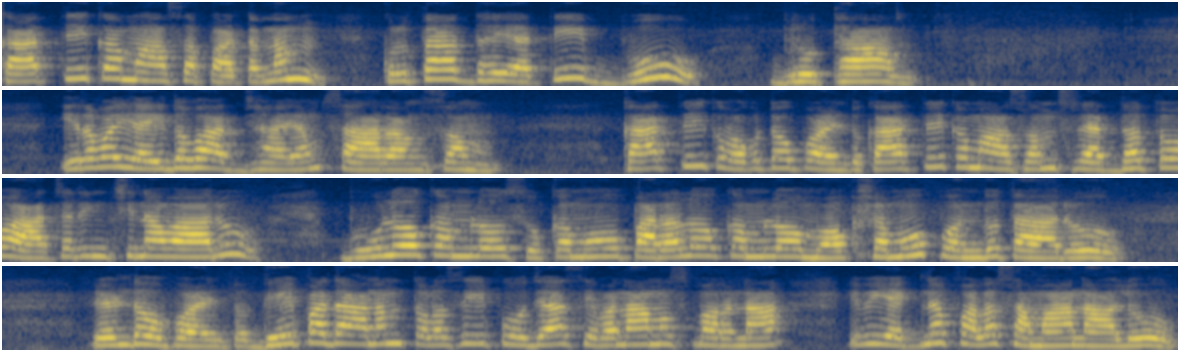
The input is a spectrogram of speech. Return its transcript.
కార్తీక మాస పఠనం కృతార్థయతి భూ భృతాం. ఇరవై ఐదవ అధ్యాయం సారాంశం. కార్తీక ఒకటో పాయింట్. కార్తీక మాసం శ్రద్ధతో ఆచరించిన వారు భూలోకంలో సుఖము పరలోకంలో మోక్షము పొందుతారు. రెండవ పాయింట్. దీపదానం తులసి పూజ శివనామ స్మరణ ఇవి యజ్ఞఫల సమానాలు.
